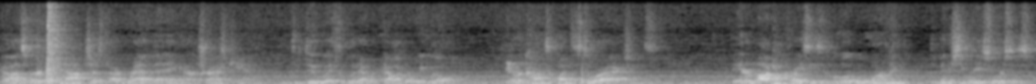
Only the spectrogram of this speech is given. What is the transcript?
God's word is not just our grab bag and our trash can to do with whatever, however we will. There are consequences to our actions. The interlocking crises of global warming, diminishing resources,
